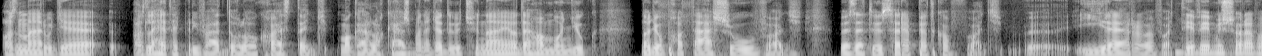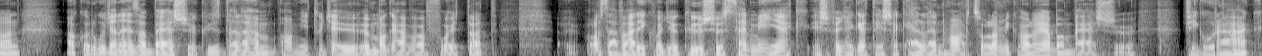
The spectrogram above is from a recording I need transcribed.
az már ugye, az lehet egy privát dolog, ha ezt egy magánlakásban egyedül csinálja, de ha mondjuk nagyobb hatású, vagy vezető szerepet kap, vagy ír erről, vagy tévéműsora van, akkor ugyanez a belső küzdelem, amit ugye ő önmagával folytat, azzá válik, hogy ő külső személyek és fenyegetések ellen harcol, amik valójában belső figurák,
